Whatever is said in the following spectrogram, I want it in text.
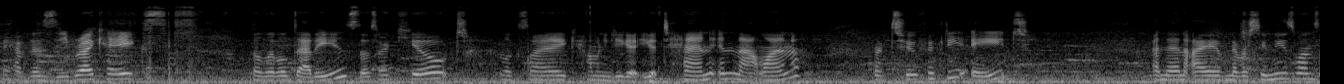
They have the zebra cakes, the little Debbie's. Those are cute. Looks like, how many do you get? You get 10 in that one for 258 and then I've never seen these ones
